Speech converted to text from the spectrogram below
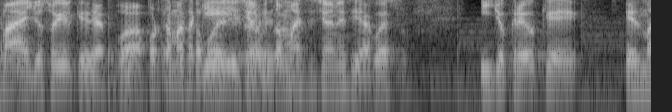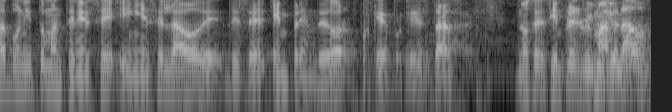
mae, yo soy el que ap- aporta El que más tomo aquí, soy el que toma sí. decisiones y hago esto. Y yo creo que es más bonito mantenerse en ese lado de, de ser emprendedor. ¿Por qué? Porque estás no sé, siempre es Ilusionado.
